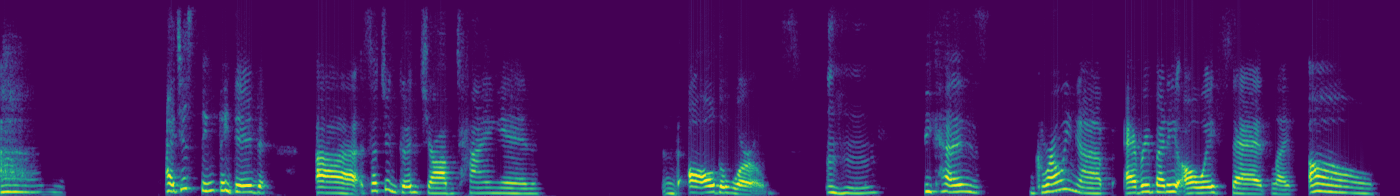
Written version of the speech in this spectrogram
Um, I just think they did uh, such a good job tying in all the worlds Mm-hmm. because growing up, everybody always said, like, oh,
